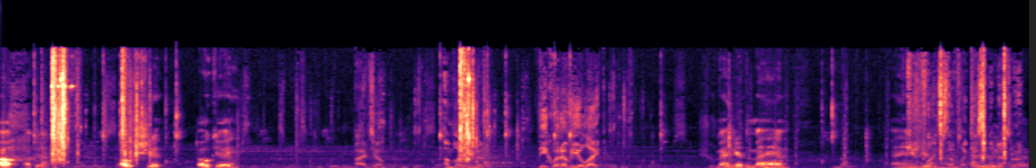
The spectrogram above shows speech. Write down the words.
Oh, okay. Oh shit. Okay. Artyom, I'm Vladimir. Peek whatever you like. Man, you're the man. No, Man, can't you're find the stuff man. like this in the metro.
